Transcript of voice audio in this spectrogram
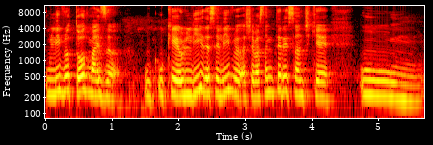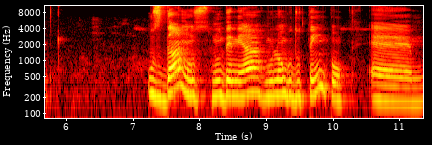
o livro todo, mas uh, o, o que eu li desse livro achei bastante interessante, que é o, os danos no DNA no longo do tempo, é,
